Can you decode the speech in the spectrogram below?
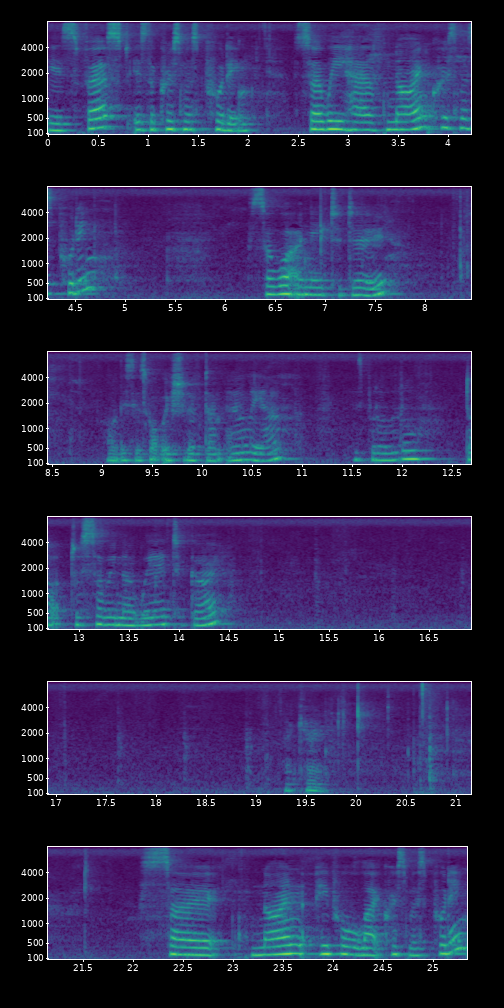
is first is the Christmas pudding. So we have nine Christmas pudding so what I need to do, or this is what we should have done earlier, is put a little dot just so we know where to go. Okay. So nine people like Christmas pudding.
